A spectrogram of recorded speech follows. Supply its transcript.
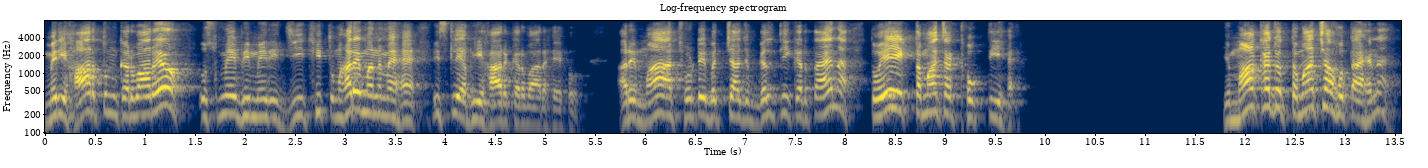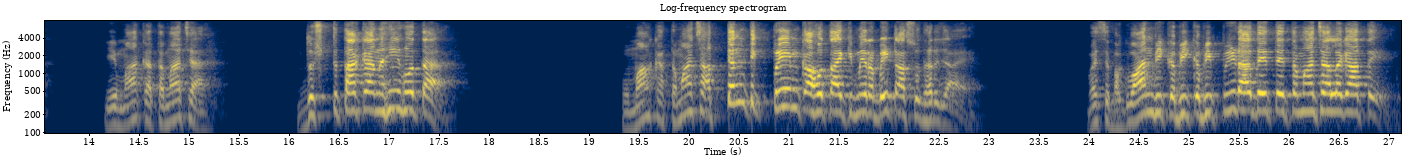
मेरी हार तुम करवा रहे हो, उसमें भी मेरी जीत ही तुम्हारे मन में है, इसलिए अभी हार करवा रहे हो। अरे माँ, छोटे बच्चा जब गलती करता है ना तो एक तमाचा ठोकती है। ये माँ का जो तमाचा होता है ना, ये माँ का तमाचा दुष्टता का नहीं होता। वो माँ का तमाचा अत्यंतिक प्रेम का होता है कि मेरा बेटा सुधर जाए। वैसे भगवान भी कभी कभी पीड़ा देते, तमाचा लगाते।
